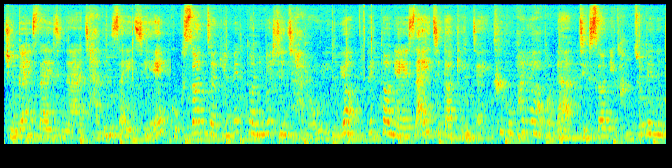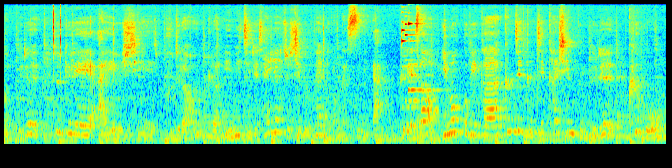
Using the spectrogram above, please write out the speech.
중간 사이즈나 작은 사이즈의 곡선적인 패턴이 훨씬 잘 어울리고요. 패턴의 사이즈가 굉장히 크고 화려하거나 직선이 강조되는 것들은 특유의 좀 부드러운 그런 이미지를 살려주 지 못하는 것 같습니다. 그래서 이목구비가 큼직큼직하신 분들은 크고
